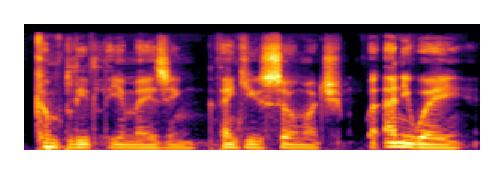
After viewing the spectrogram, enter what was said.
completely amazing. Thank you so much. But anyway,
